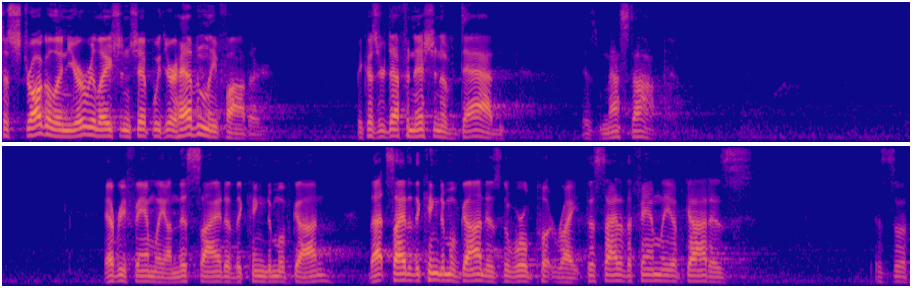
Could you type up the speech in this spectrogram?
to struggle in your relationship with your heavenly father because your definition of dad is messed up. Every family on this side of the kingdom of God that side of the kingdom of God is the world put right. This side of the family of God is, is, a,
